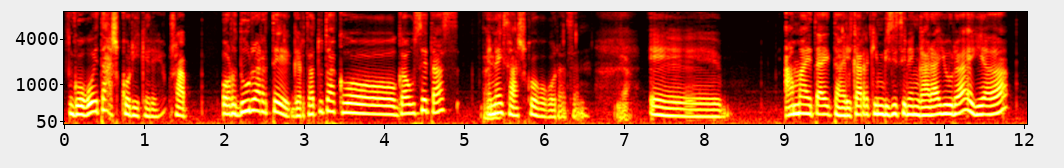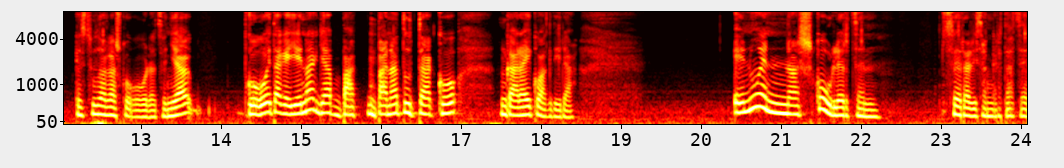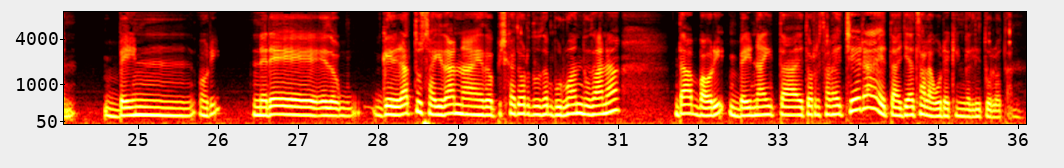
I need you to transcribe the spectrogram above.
gogoeta askorik ere. Osa, ordura arte gertatutako gauzetaz, Bai. enaiz asko gogoratzen. Ja. E, ama eta eta elkarrekin bizi ziren garaiura, egia da, ez dudala asko gogoratzen. Ja, gogoeta gehienak, ja, bak, banatutako garaikoak dira. Enuen asko ulertzen zer ari izan gertatzen. Behin hori, nire edo geratu zaidana edo pixkat hor dudan, buruan dudana, da, ba hori, behin aita etorri zala etxera eta jaetzala gurekin gelditu lotan.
